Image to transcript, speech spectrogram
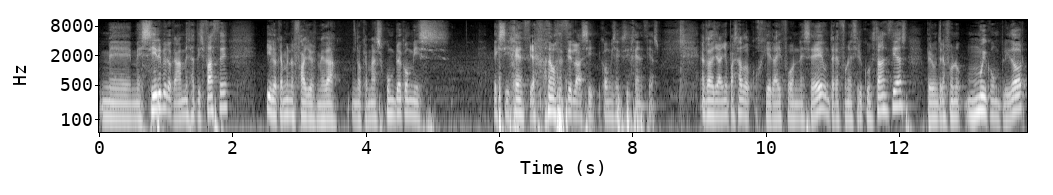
me, sirve, lo que más me satisface y lo que menos fallos me da, lo que más cumple con mis exigencias, podemos decirlo así, con mis exigencias. Entonces, el año pasado cogí el iPhone SE, un teléfono de circunstancias, pero un teléfono muy cumplidor,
